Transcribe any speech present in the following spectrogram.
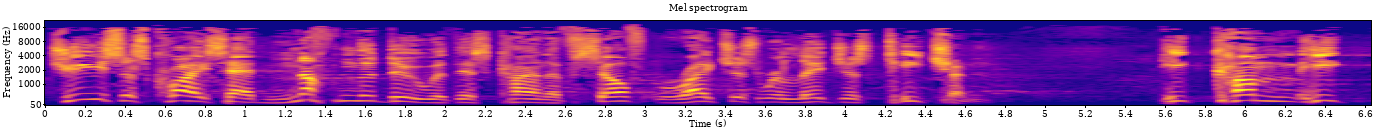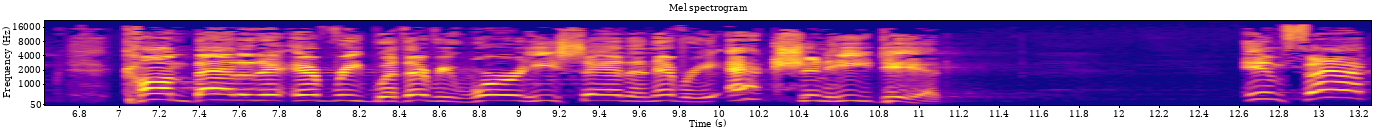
Jesus Christ had nothing to do with this kind of self-righteous religious teaching. He come, he combated it every, with every word he said and every action he did. In fact,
